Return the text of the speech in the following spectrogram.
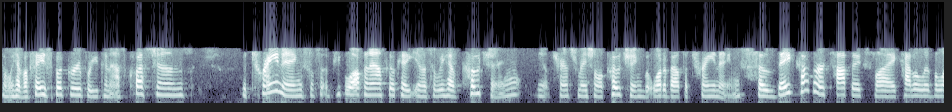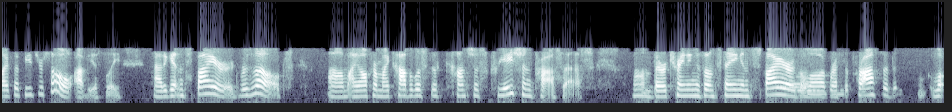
and we have a Facebook group where you can ask questions the training, so people often ask, okay, you know, so we have coaching, you know, transformational coaching, but what about the training? So they cover topics like how to live a life that feeds your soul, obviously, how to get inspired, results. Um, I offer my Kabbalistic conscious creation process. Um, are trainings on staying inspired, the law of reciprocity, lo,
